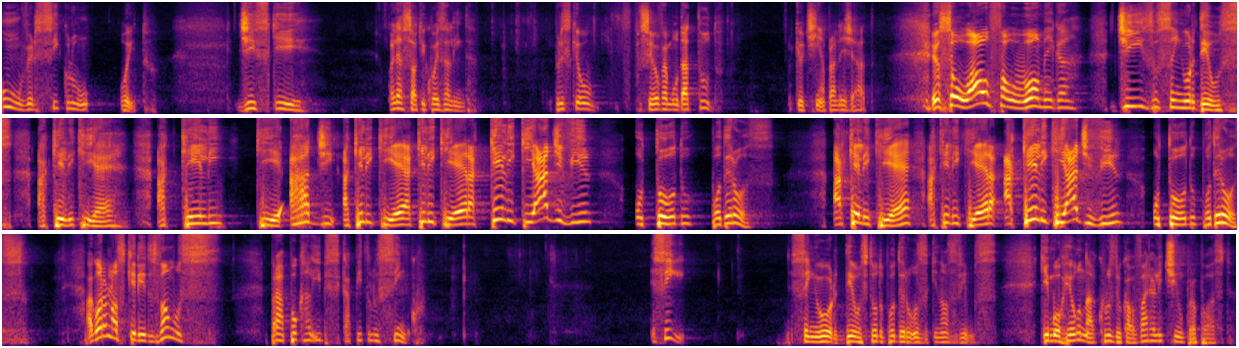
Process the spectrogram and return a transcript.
1, versículo 8, diz que, olha só que coisa linda. Por isso que eu, o Senhor vai mudar tudo que eu tinha planejado. Eu sou o Alfa, o Ômega, diz o Senhor Deus, aquele que é, aquele que há de, aquele que é, aquele que era, aquele que há de vir, o Todo-Poderoso. Aquele que é, aquele que era, aquele que há de vir, o Todo-Poderoso. Agora, nossos queridos, vamos para Apocalipse capítulo 5. Esse Senhor, Deus Todo-Poderoso que nós vimos, que morreu na cruz do Calvário, ele tinha um propósito.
